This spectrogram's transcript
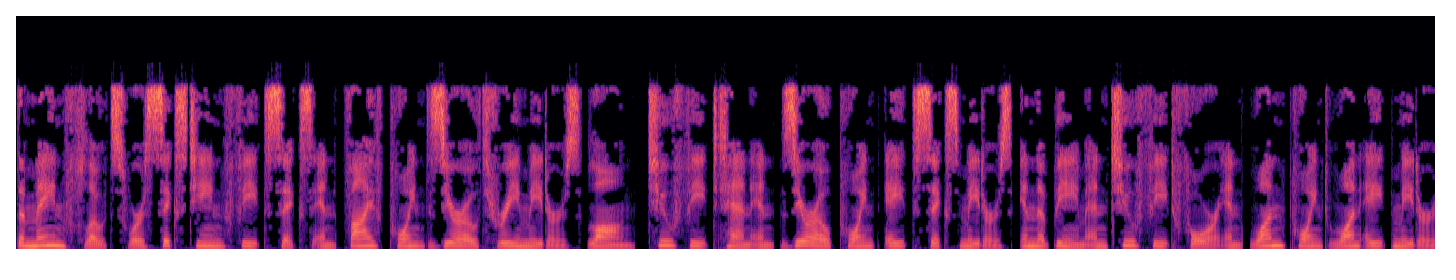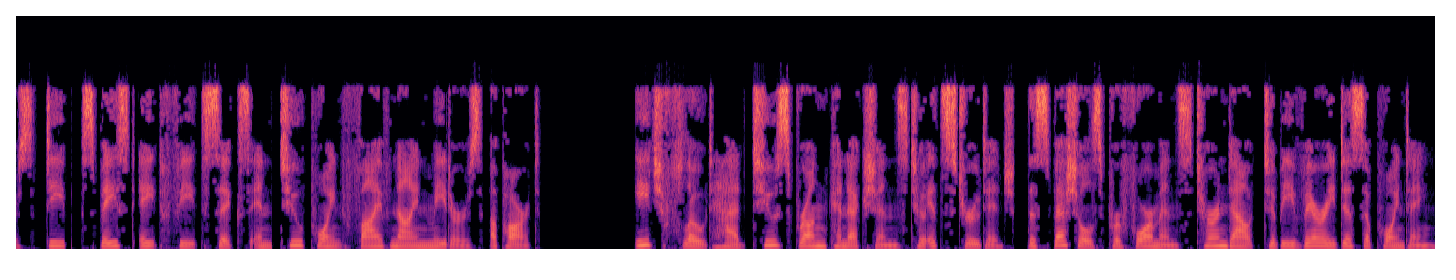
The main floats were 16 feet 6 in 5.03 meters long, 2 feet 10 in 0.86 meters in the beam and 2 feet 4 in 1.18 meters deep, spaced 8 feet 6 in 2.59 meters apart. Each float had two sprung connections to its strutage. The Special's performance turned out to be very disappointing.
